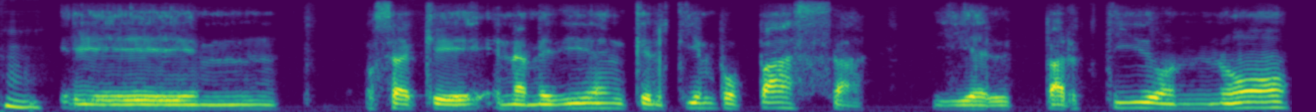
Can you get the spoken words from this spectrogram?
Hmm. O sea que en la medida en que el tiempo pasa y el partido no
